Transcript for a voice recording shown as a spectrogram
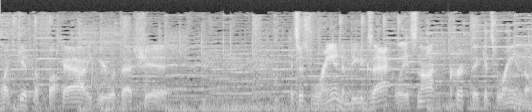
Like, get the fuck out of here with that shit. It's just random, dude. Exactly. It's not cryptic, it's random.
